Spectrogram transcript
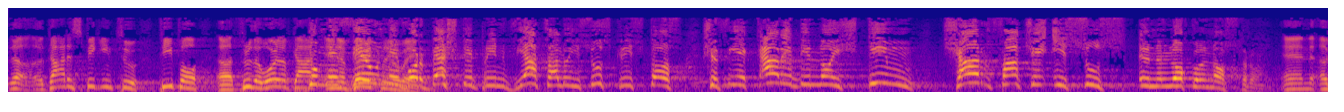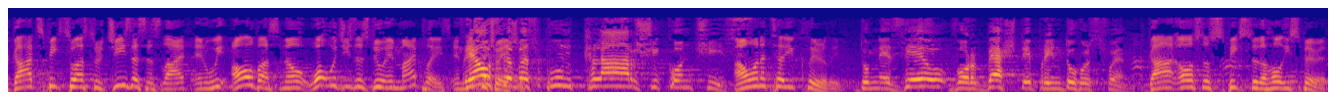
uh, God is speaking to people uh, through the Word of God in a very Dumnezeu ne clear way. vorbește prin viața lui Isus Hristos și fiecare din noi știm ce-ar face Isus în locul nostru. And uh, God speaks to us through Jesus' life, and we, all of us know, what would Jesus do in my place, in this Vreau să vă situation? spun clar și concis. I want to tell you clearly, Dumnezeu vorbește prin Duhul Sfânt. God also speaks to the Holy Spirit.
